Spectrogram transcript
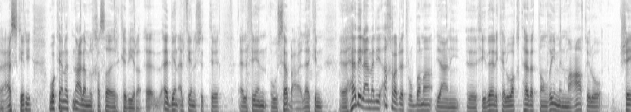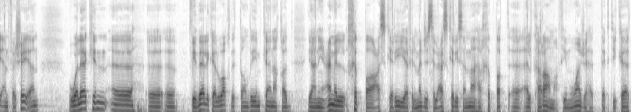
عسكري. وكانت نعلم الخسائر كبيرة بين 2006 2007 لكن هذه العملية أخرجت ربما يعني في ذلك الوقت هذا التنظيم من معاقله شيئا فشيئا ولكن في ذلك الوقت التنظيم كان قد يعني عمل خطة عسكرية في المجلس العسكري سماها خطة الكرامة في مواجهة تكتيكات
